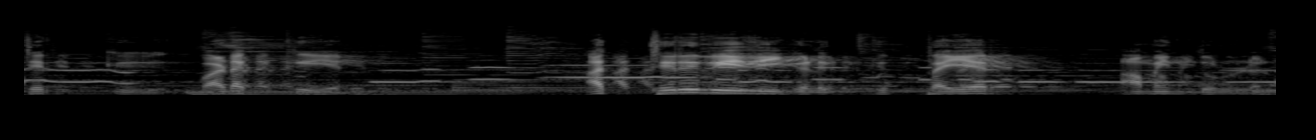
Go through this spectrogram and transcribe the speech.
தெற்கு வடக்கு என்று அத்திருவீதிகளுக்கு பெயர் அமைந்துள்ளன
